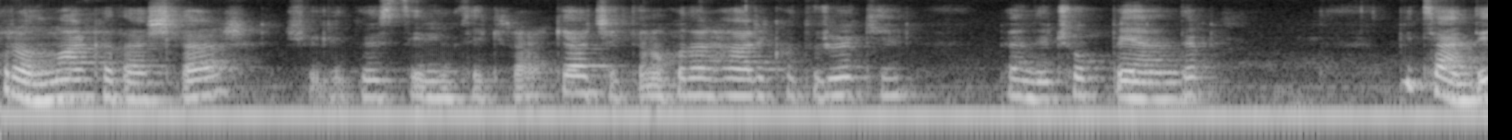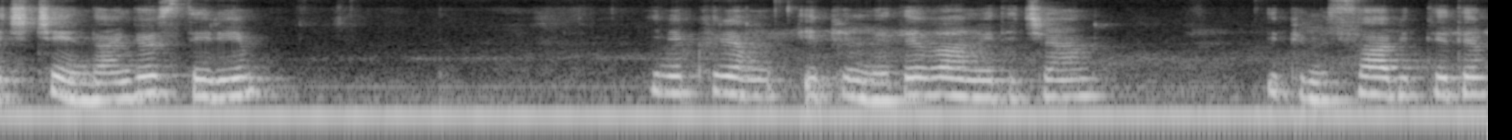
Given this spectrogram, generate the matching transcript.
kuralım arkadaşlar. Şöyle göstereyim tekrar. Gerçekten o kadar harika duruyor ki ben de çok beğendim. Bir tane de çiçeğinden göstereyim. Yine krem ipimle devam edeceğim. İpimi sabitledim.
